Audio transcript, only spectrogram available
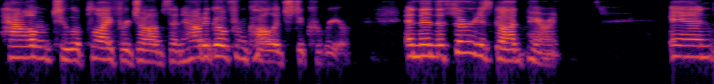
how to apply for jobs and how to go from college to career. And then the third is godparent. And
